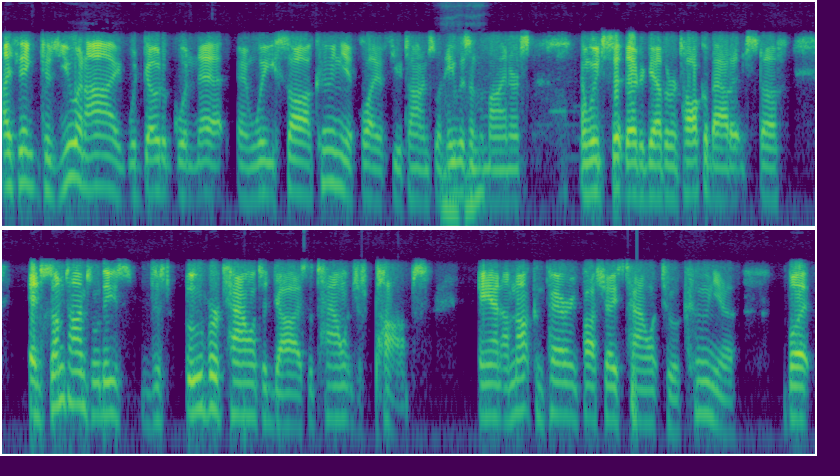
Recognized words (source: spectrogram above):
I think because you and I would go to Gwinnett and we saw Acuna play a few times when he was in the mm-hmm. minors, and we'd sit there together and talk about it and stuff. And sometimes with these just uber talented guys, the talent just pops. And I'm not comparing Pache's talent to Acuna, but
